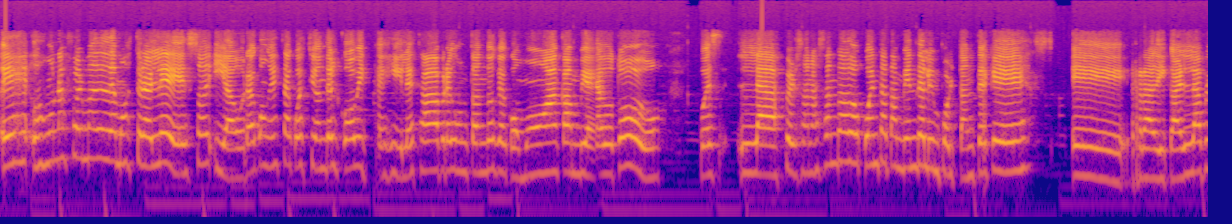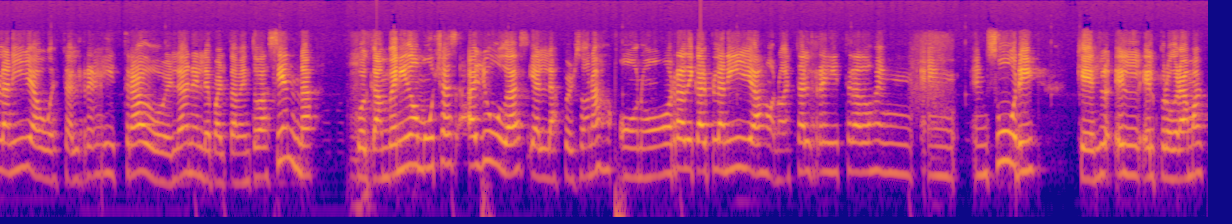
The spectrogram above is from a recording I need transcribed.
Es, una forma de demostrarle eso y ahora con esta cuestión del COVID que Gil estaba preguntando que cómo ha cambiado todo, pues las personas se han dado cuenta también de lo importante que es eh, radicar la planilla o estar registrado ¿verdad? en el Departamento de Hacienda, porque han venido muchas ayudas y a las personas o no radicar planillas o no estar registrados en, en, Suri, que es el, el, programa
